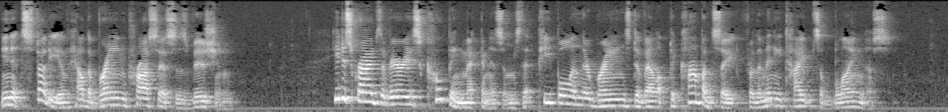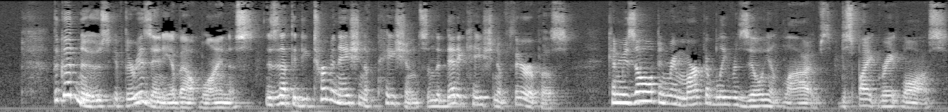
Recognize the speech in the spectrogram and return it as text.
in its study of how the brain processes vision. He describes the various coping mechanisms that people and their brains develop to compensate for the many types of blindness. The good news, if there is any about blindness, is that the determination of patients and the dedication of therapists can result in remarkably resilient lives despite great loss.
